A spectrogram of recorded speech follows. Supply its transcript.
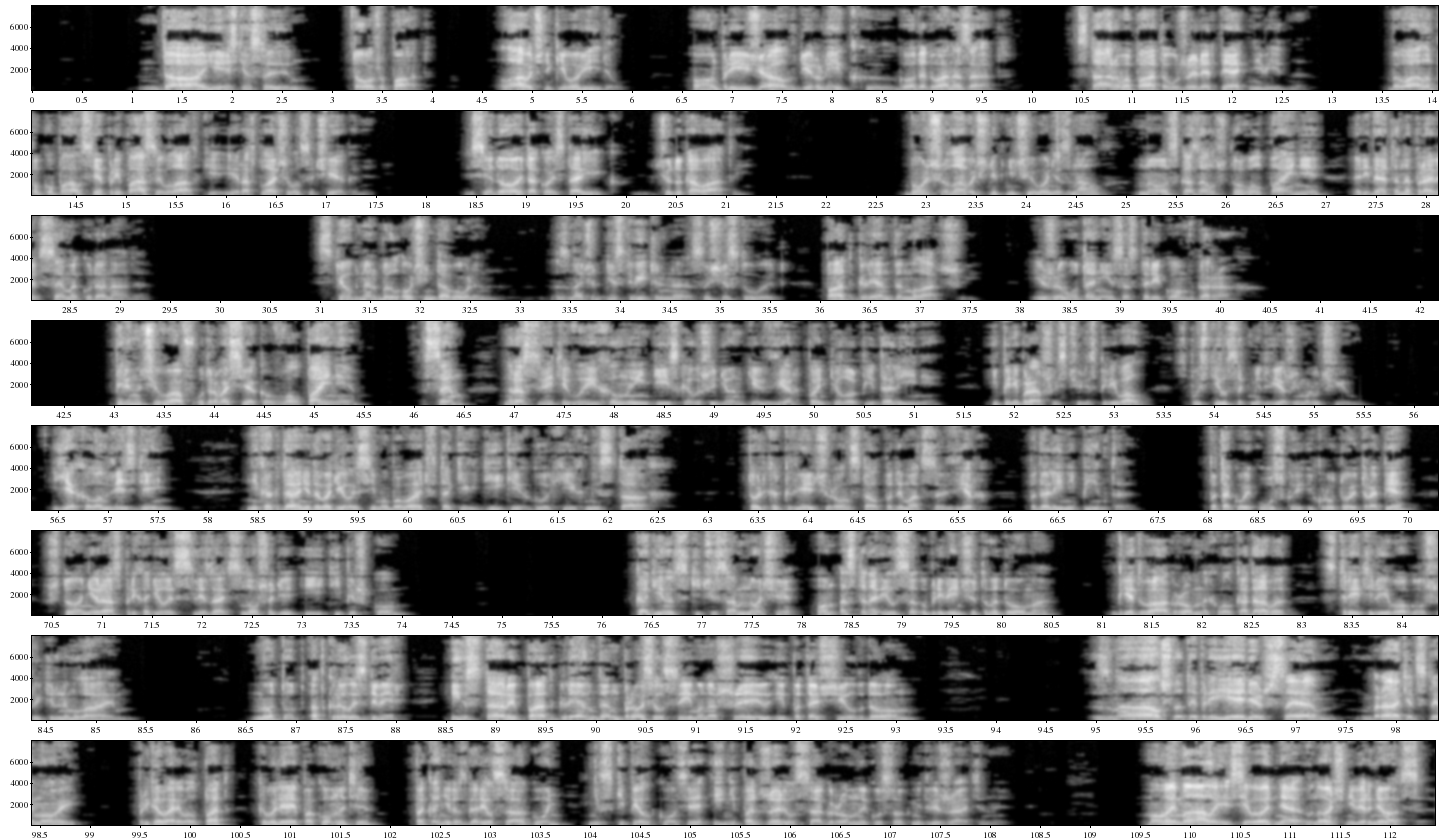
Да, есть и сын, тоже пад. Лавочник его видел. Он приезжал в Дирлик года два назад. Старого пата уже лет пять не видно. Бывало, покупал все припасы в лавке и расплачивался чеками. Седой такой старик, чудаковатый. Больше лавочник ничего не знал, но сказал, что в Алпайне ребята направят Сэма куда надо. Стюбнер был очень доволен. Значит, действительно существует Пат Глендон-младший, и живут они со стариком в горах. Переночевав у дровосеков в Волпайне, Сэм на рассвете выехал на индийской лошаденке вверх по Антилопьей долине и, перебравшись через перевал, спустился к Медвежьему ручью. Ехал он весь день. Никогда не доводилось ему бывать в таких диких глухих местах. Только к вечеру он стал подниматься вверх по долине Пинта, по такой узкой и крутой тропе, что не раз приходилось слезать с лошади и идти пешком. К одиннадцати часам ночи он остановился у бревенчатого дома, где два огромных волкодава встретили его оглушительным лаем. Но тут открылась дверь, и старый пад Глендон бросился ему на шею и потащил в дом. «Знал, что ты приедешь, Сэм, братец ты мой», — приговаривал пад, ковыляя по комнате, пока не разгорелся огонь не вскипел кофе и не поджарился огромный кусок медвежатины. «Мой малый сегодня в ночь не вернется.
